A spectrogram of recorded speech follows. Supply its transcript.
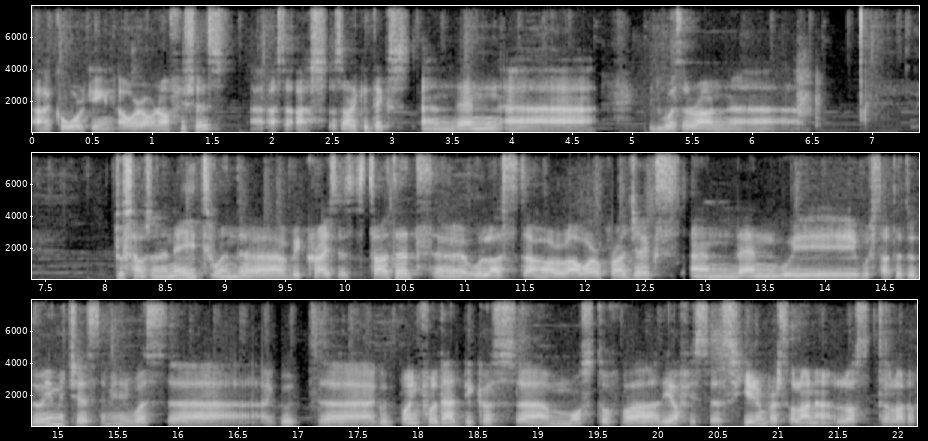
a co-working our own offices uh, as, as, as, architects, and then uh, it was around uh, 2008 when the big crisis started uh, we lost all our projects and then we we started to do images. I mean it was uh, a good uh, good point for that because uh, most of uh, the offices here in barcelona lost a lot of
